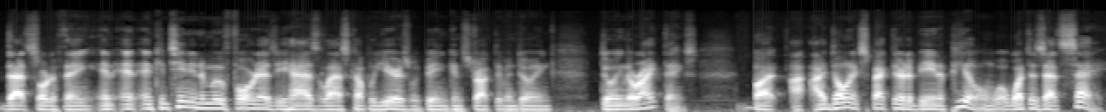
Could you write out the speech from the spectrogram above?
that sort of thing, and, and and continue to move forward as he has the last couple years with being constructive and doing doing the right things but I, I don't expect there to be an appeal. What does that say?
